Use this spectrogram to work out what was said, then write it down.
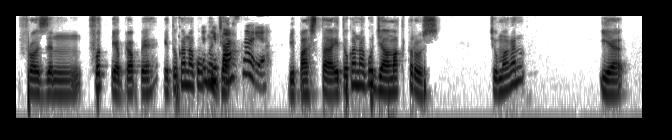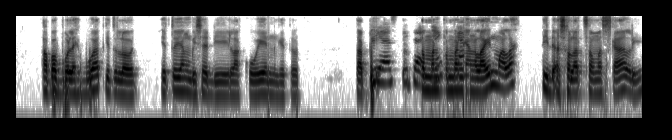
frozen food ya berapa ya? Itu kan aku di pasta ya? Di pasta itu kan aku jamak terus. Cuma kan ya apa boleh buat gitu loh itu yang bisa dilakuin gitu tapi ya, teman-teman kan. yang lain malah tidak sholat sama sekali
